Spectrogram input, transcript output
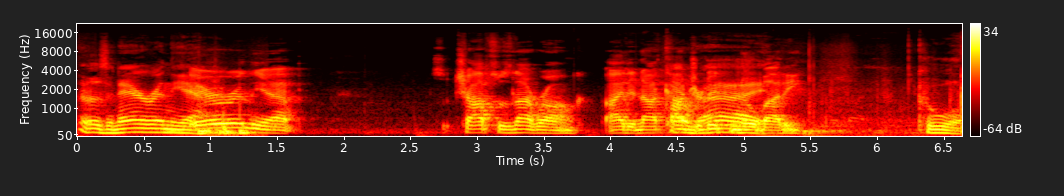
There was an error in the app. Error in the app. So Chops was not wrong. I did not contradict right. nobody. Cool.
